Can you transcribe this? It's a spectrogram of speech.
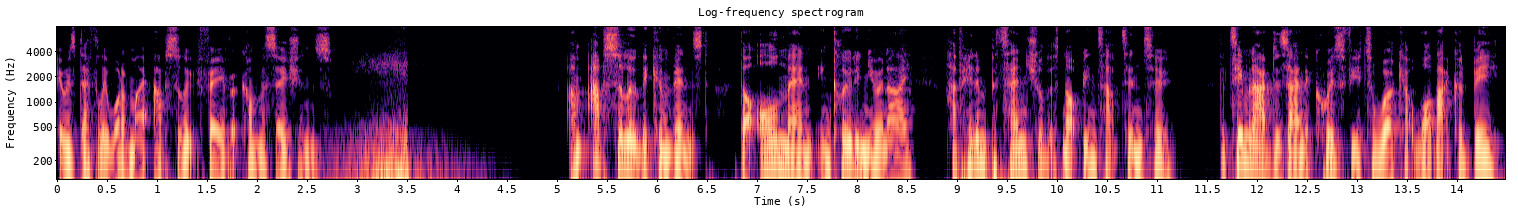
It was definitely one of my absolute favourite conversations. I'm absolutely convinced that all men, including you and I, have hidden potential that's not been tapped into. The team and I have designed a quiz for you to work out what that could be,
